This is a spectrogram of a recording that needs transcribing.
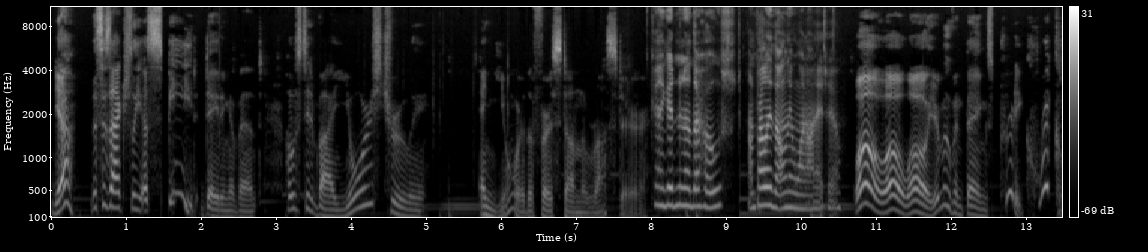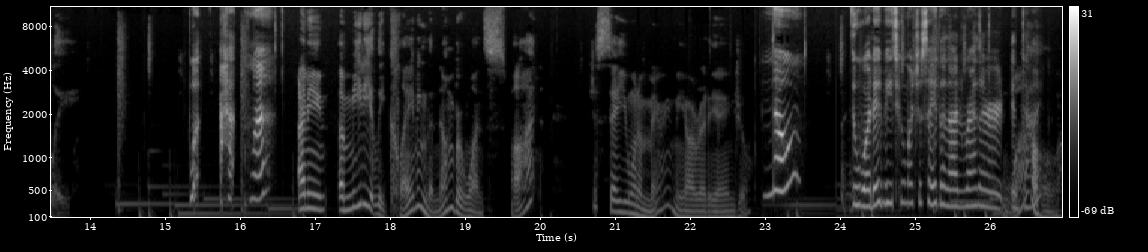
Yeah, this is actually a speed dating event hosted by yours truly. and you're the first on the roster. Can I get another host? I'm probably the only one on it too. Whoa, whoa, whoa, you're moving things pretty quickly. What? Ha- what? I mean, immediately claiming the number one spot? Just say you want to marry me already, Angel. No. Would it be too much to say that I'd rather it die? Whoa.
